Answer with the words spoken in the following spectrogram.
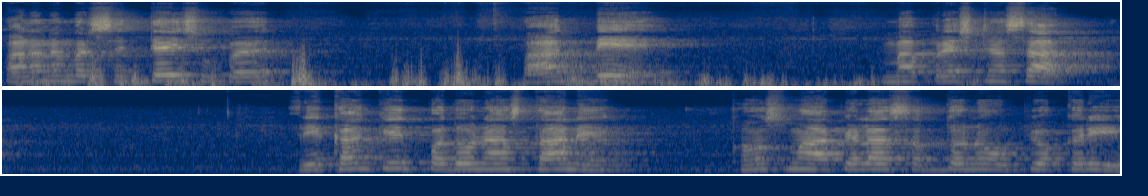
પાના નંબર સત્યાવીસ ઉપર ભાગ બે માં પ્રશ્ન સાત. રેખાંકિત પદોના સ્થાને કૌંસમાં આપેલા શબ્દોનો ઉપયોગ કરી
